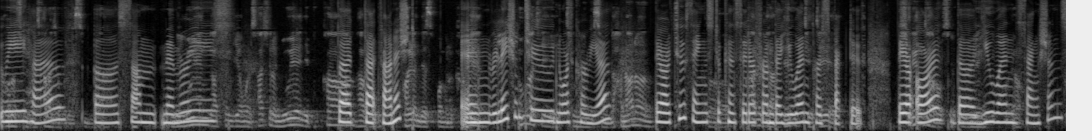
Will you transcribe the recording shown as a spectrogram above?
we have uh, some memories but that vanished. In relation to North Korea, there are two things to consider from the UN perspective there are the UN sanctions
